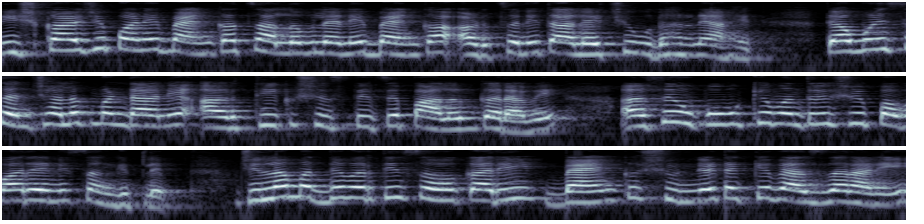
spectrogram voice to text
निष्काळजीपणे बँका चालवल्याने बँका अडचणीत आल्याची उदाहरणे आहेत. त्यामुळे संचालक मंडळाने आर्थिक शिस्तीचे पालन करावे असे उपमुख्यमंत्री श्री पवार यांनी सांगितले. जिल्हा मध्यवर्ती सहकारी बँक शून्य टक्के व्याजदराने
